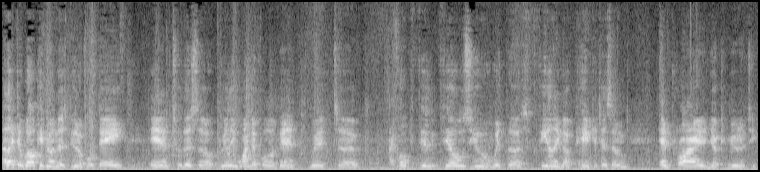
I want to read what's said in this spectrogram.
I'd like to welcome you on this beautiful day and to this uh, really wonderful event, which uh, I hope fill- fills you with the feeling of patriotism and pride in your community.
